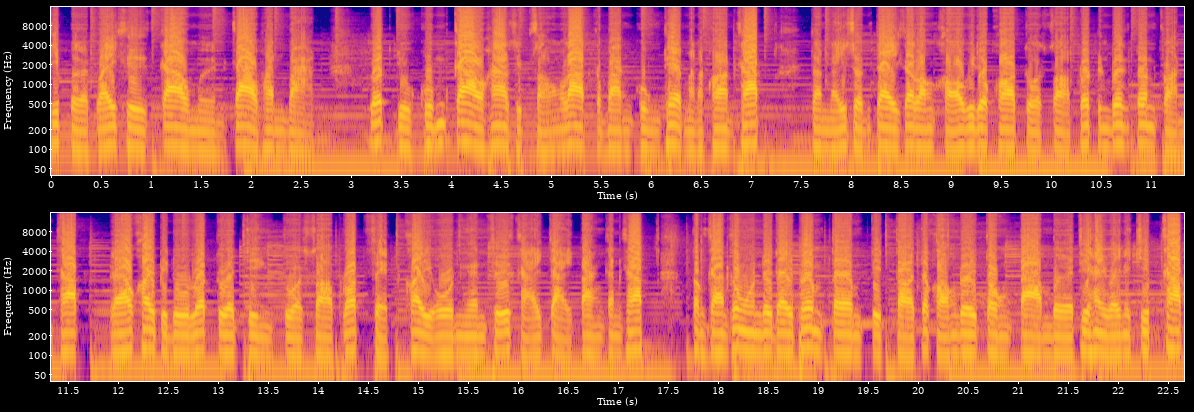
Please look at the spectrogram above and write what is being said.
ที่เปิดไว้คือ 99,000 บาท รถอยู่คุ้ม 952 ลาดกระบังกรุงเทพมหานครครับ ท่านไหนสนใจก็ลองขอวิดีโอคอลตรวจสอบรถเป็นเบื้องต้นก่อนครับ แล้วค่อยไปดูรถตัวจริง ตรวจสอบรถเสร็จ ค่อยโอนเงินซื้อขายจ่ายตังค์กันครับ ต้องการข้อมูลใด ๆ เพิ่มเติมติดต่อเจ้าของโดยตรงตามเบอร์ที่ให้ไว้ในคลิปครับ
